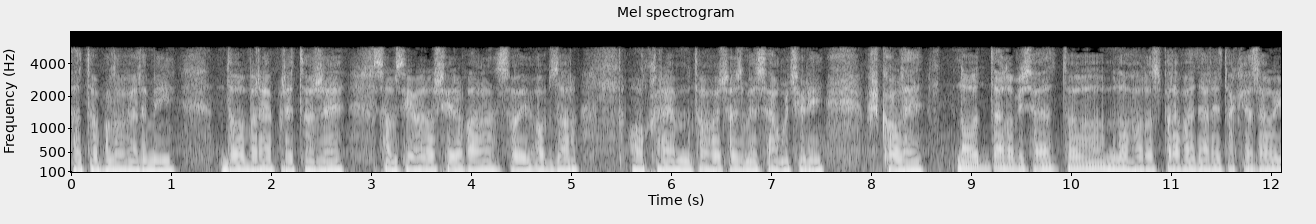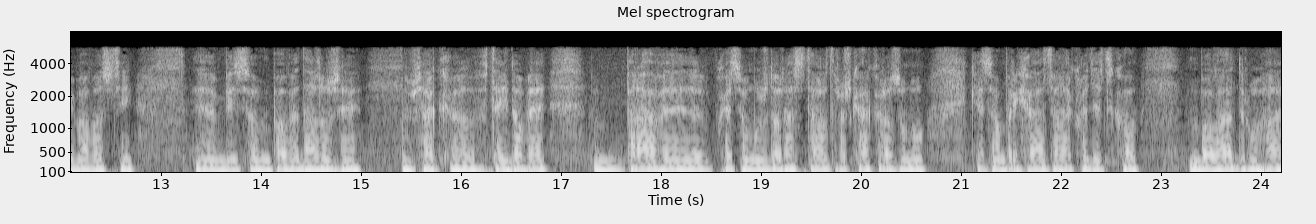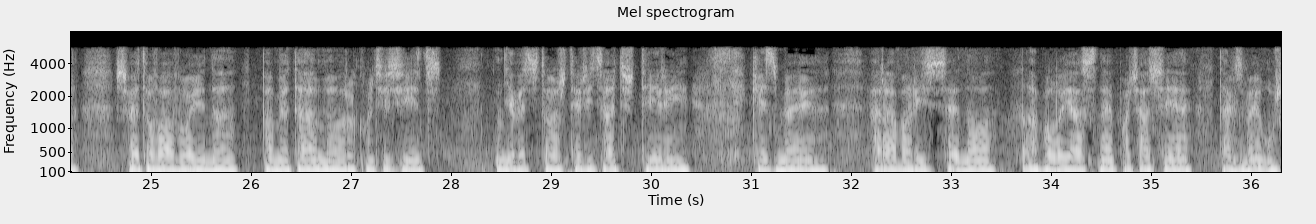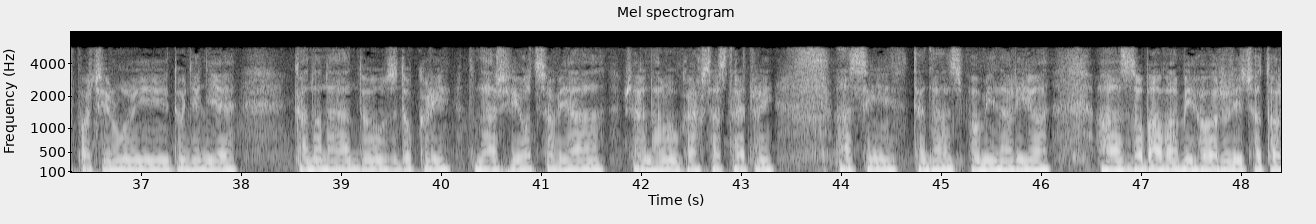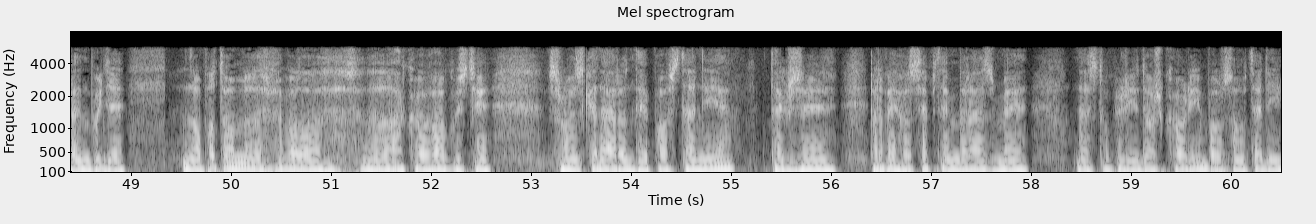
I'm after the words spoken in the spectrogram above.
a to bolo veľmi dobre, pretože som si rozširoval svoj obzor okrem toho, čo sme sa učili v škole. No, dalo by sa to mnoho rozprávať, ale také zaujímavosti eh, by som povedal, že však v tej dobe práve, keď som už dorastal troška k rozumu, keď som prichádzal ako decko, bola druhá svetová vojna. Pamätám v roku 1944, keď sme hrábali seno a bolo jasné počasie, tak sme už počuli dunenie kanonádu z Dukly naši otcovia, však na lúkach sa stretli, asi teda spomínali a, a s obávami hovorili, čo to len bude. No potom bolo ako v auguste Slovenské národné povstanie, takže 1. septembra sme nastúpili do školy, bol som vtedy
